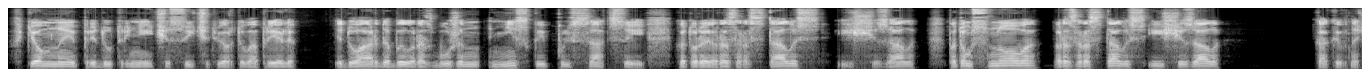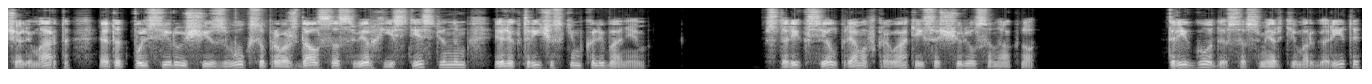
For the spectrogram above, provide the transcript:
В темные предутренние часы 4 апреля Эдуарда был разбужен низкой пульсацией, которая разрасталась и исчезала, потом снова разрасталась и исчезала. Как и в начале марта, этот пульсирующий звук сопровождался сверхъестественным электрическим колебанием. Старик сел прямо в кровати и сощурился на окно. Три года со смерти Маргариты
